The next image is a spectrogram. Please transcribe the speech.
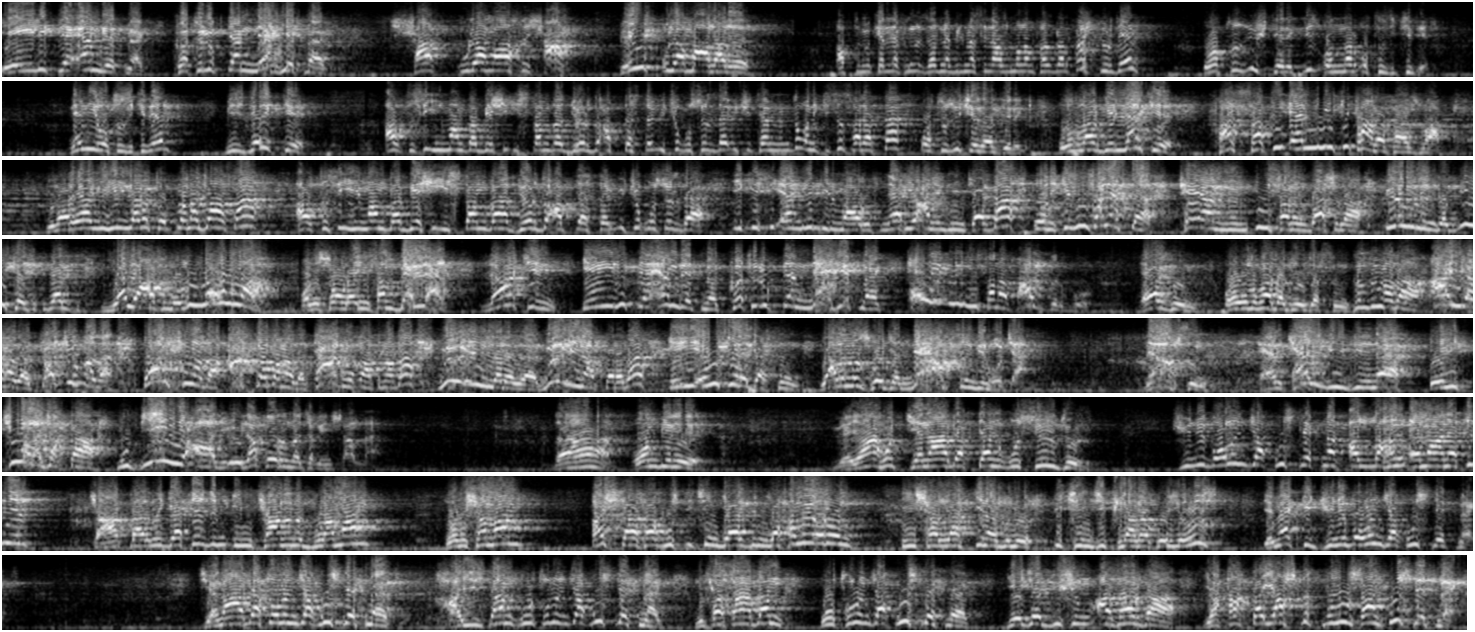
iyilikle emretmek, kötülükten nehyetmek, şart, uleması şart, büyük ulemaları, Abdülmükellef'in üzerine bilmesi lazım olan farzlar kaçtır der? 33 derik biz, onlar 32'dir. Ne diyor 32 der? Biz derik ki, altısı imanda, beşi İslam'da, dördü abdestte, üçü usulde, üçü temlimde, on ikisi salatta, 33 eder derik. Onlar derler ki, farsatı 52 tane farz var. Bir araya mühimleri toplanacaksa, altısı imanda, beşi İslam'da, dördü abdestte, üçü usulde, ikisi emri bil maruf, nehy anil münkerde, on ikisi salatte. Teyemmüm insanın başına ömründe bir kezikler ya lazım olur ya olmaz. Onu sonra insan beller. Lakin iyilikle emretmek, kötülükten nehyetmek her bir insana farzdır bu. Her gün oğluna da diyeceksin, kızına da, ailene de, çocuğuna da, komşuna da, akrabana da, talukatına da, müminlere de, müminatlara da iyi öğüt vereceksin. Yalnız hoca ne yapsın bir hoca? Ne yapsın? Herkes birbirine evitçi olacak da bu dini hali öyle korunacak inşallah. Daha on biri veyahut cenabetten gusüldür. Cünüp olunca gusletmek Allah'ın emanetidir. Kağıtlarını getirdim, imkanını bulamam, konuşamam. Kaç defa gusl için geldim, yapamıyorum. İnşallah yine bunu ikinci plana koyuyoruz. Demek ki cünüp olunca gusletmek, cenabet olunca gusletmek, hayızdan kurtulunca gusletmek, nüfasadan kurtulunca gusletmek, gece düşün azar da, yatakta yaşlık bulursan gusletmek,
